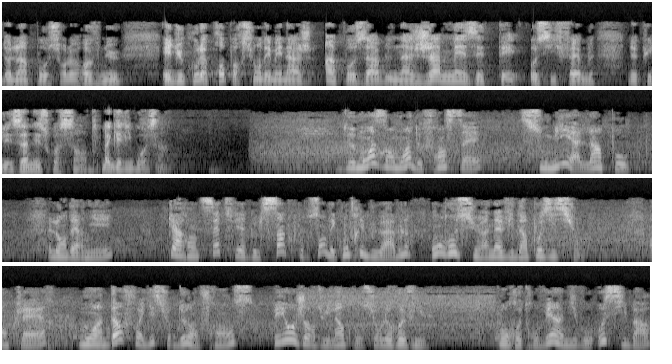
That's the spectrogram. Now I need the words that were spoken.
de l'impôt sur le revenu et du coup, la proportion des ménages imposables n'a jamais été aussi faible depuis les années 60. Magali Boisin. De moins en moins de Français soumis à l'impôt. L'an dernier, 47,5% des contribuables ont reçu un avis d'imposition. En clair, moins d'un foyer sur deux en France paie aujourd'hui l'impôt sur le revenu. Pour retrouver un niveau aussi bas,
